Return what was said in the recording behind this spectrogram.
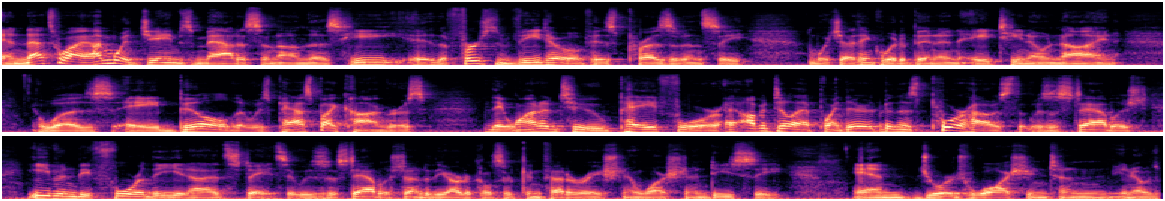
And that's why I'm with James Madison on this. He, the first veto of his presidency, which I think would have been in 1809, was a bill that was passed by Congress. They wanted to pay for, up until that point, there had been this poorhouse that was established even before the United States. It was established under the Articles of Confederation in Washington, D.C. And George Washington, you know,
